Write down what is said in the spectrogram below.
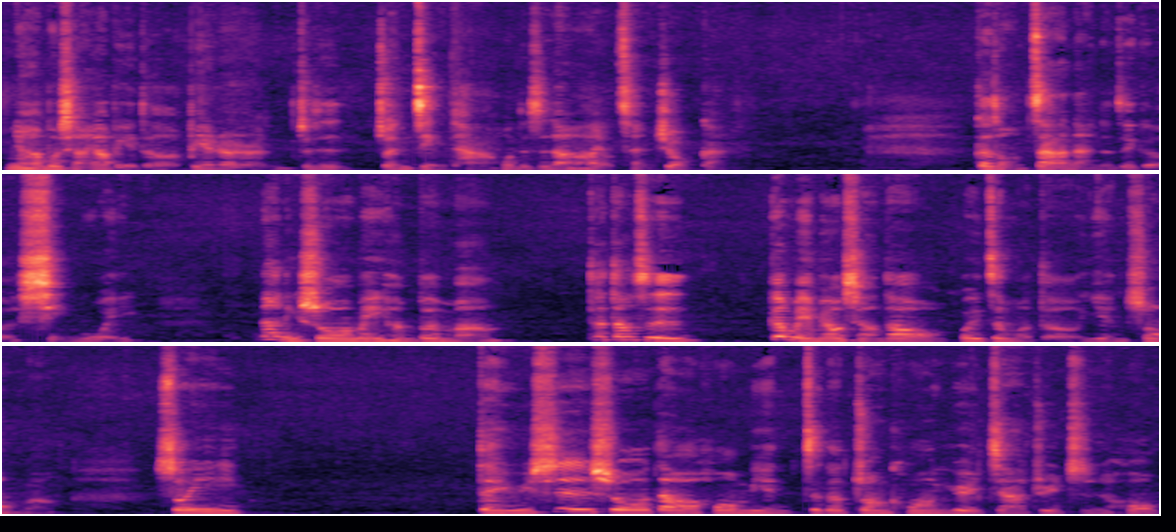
因为他不想要别的别的人就是尊敬他，或者是让他有成就感。各种渣男的这个行为，那你说美英很笨吗？他当时根本也没有想到会这么的严重嘛，所以。等于是说到后面这个状况越加剧之后，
